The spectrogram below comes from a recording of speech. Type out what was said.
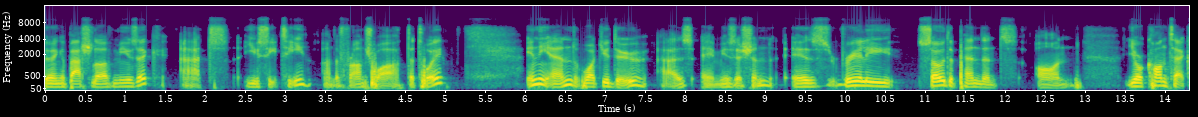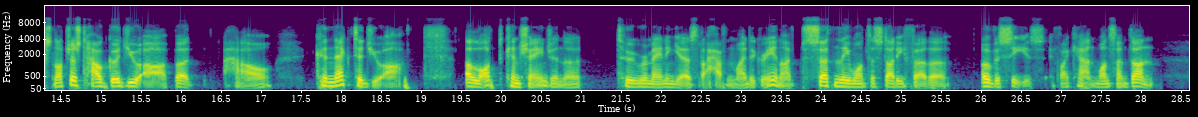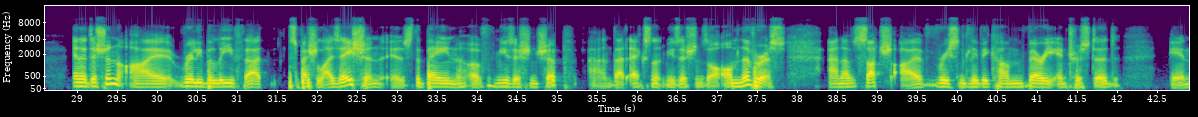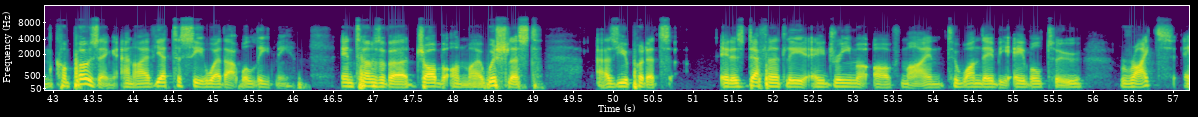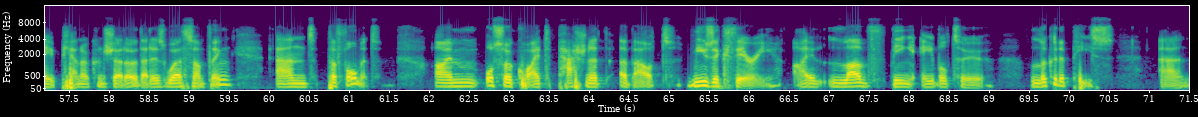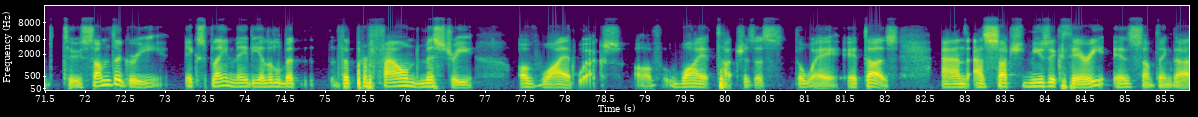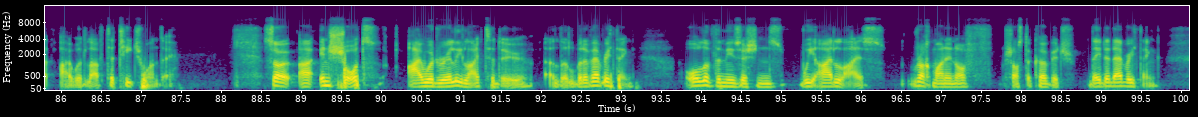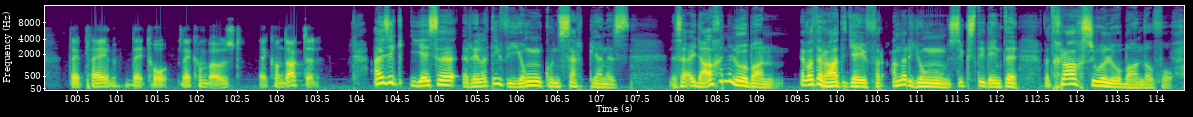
doing a Bachelor of Music at UCT under Francois du Toit in the end, what you do as a musician is really so dependent on your context, not just how good you are, but how connected you are. A lot can change in the two remaining years that I have in my degree, and I certainly want to study further overseas if I can once I'm done. In addition, I really believe that specialization is the bane of musicianship and that excellent musicians are omnivorous. And as such, I've recently become very interested in composing, and I've yet to see where that will lead me. In terms of a job on my wish list, as you put it, it is definitely a dream of mine to one day be able to write a piano concerto that is worth something and perform it. I'm also quite passionate about music theory. I love being able to look at a piece and to some degree explain maybe a little bit the profound mystery of why it works, of why it touches us the way it does. And as such, music theory is something that I would love to teach one day. So, uh, in short, I would really like to do a little bit of everything. All of the musicians we idolize, Rachmaninoff, Shostakovich, they did everything. They played, they taught, they composed, they conducted. Isaac, jy's 'n relatief jong konsertpianis. Dis 'n uitdagende loopbaan En watter raad het jy vir ander jong musiekstudente wat graag so 'n loopbaan wil volg?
